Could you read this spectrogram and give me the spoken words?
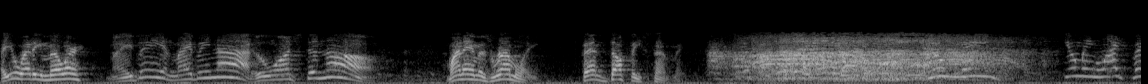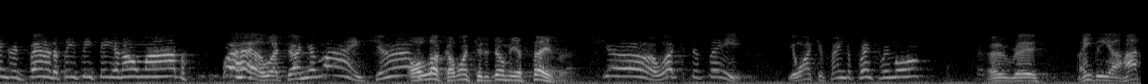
Are you Eddie Miller? Maybe and maybe not. Who wants to know? My name is Remley. Ben Duffy sent me. You mean you mean light-fingered Ben of the BBD and O mob? Well, what's on your mind, son? Oh, look, I want you to do me a favor. Sure. What's the beef? You want your fingerprints removed? Or uh, maybe a hot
